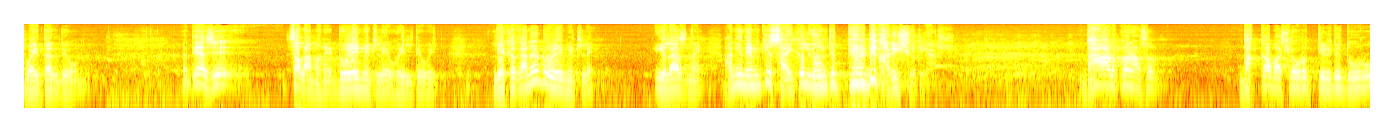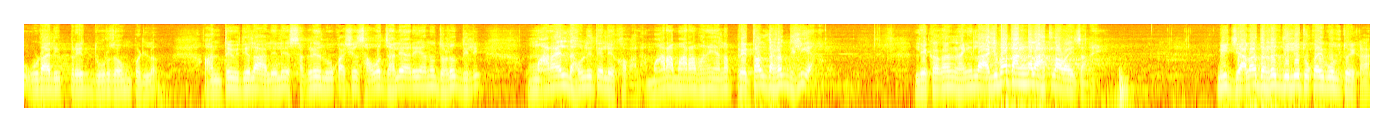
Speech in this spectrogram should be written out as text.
वैताग देऊन. ते असे चला म्हणे डोळे मिटले होईल ते होईल. लेखकानं डोळे मिटले. इलाज नाही. आणि नेमकी सायकल घेऊन ते तिरडी खाली शिरली. अशी धाडकन असं धक्का बसल्यावर तिरडी दूर उडाली प्रेत दूर जाऊन पडलं. अंत्यविधीला आलेले सगळे लोक असे सावध झाले अरे यानं धडक दिली. मारायला धावले त्या लेखकाला. मारा मारा म्हणे याला प्रेताला धडक दिली यानं. लेखकानं सांगितलं अजिबात अंगाला हात लावायचा नाही. मी ज्याला धडक दिली तो काही बोलतोय का?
